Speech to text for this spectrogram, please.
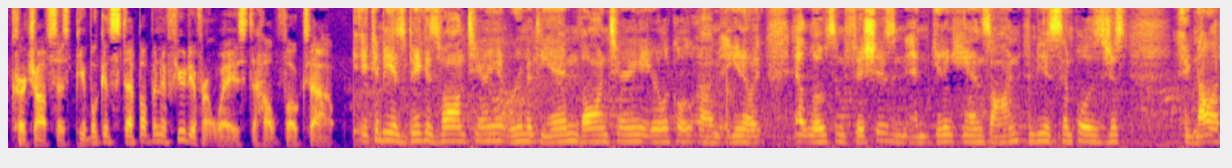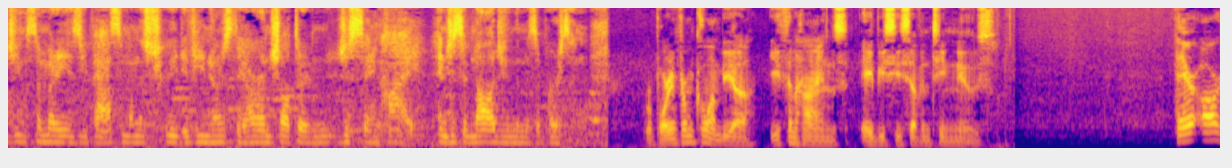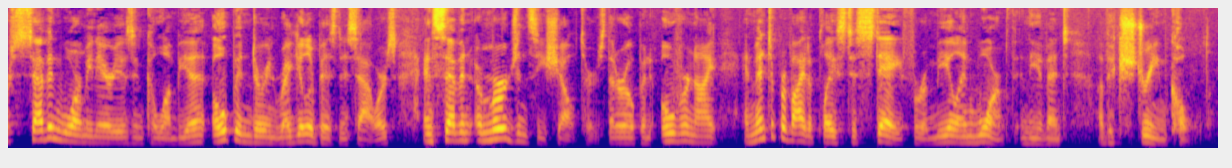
Kirchhoff says people could step up in a few different ways to help folks out. It can be as big as volunteering at Room at the Inn, volunteering at your local, um, you know, at, at Loaves and Fishes and, and getting hands on. It can be as simple as just acknowledging somebody as you pass them on the street if you notice they are unsheltered and just saying hi and just acknowledging them as a person. Reporting from Columbia, Ethan Hines, ABC 17 News. There are seven warming areas in Columbia open during regular business hours and seven emergency shelters that are open overnight and meant to provide a place to stay for a meal and warmth in the event of extreme cold.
